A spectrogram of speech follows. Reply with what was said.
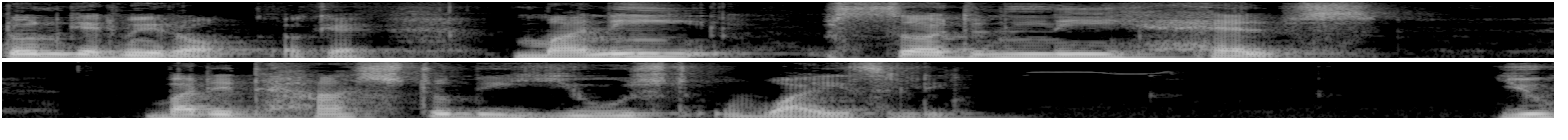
Don't get me wrong, okay? Money certainly helps, but it has to be used wisely you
